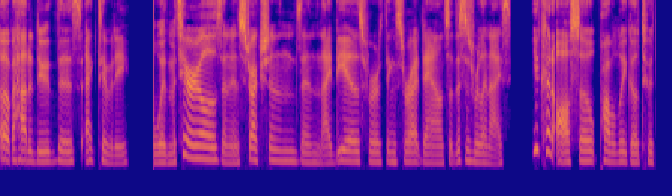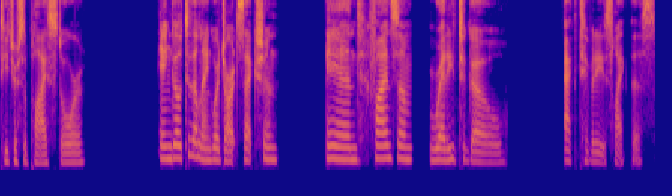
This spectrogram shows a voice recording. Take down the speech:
of how to do this activity with materials and instructions and ideas for things to write down. So, this is really nice. You could also probably go to a teacher supply store and go to the language arts section and find some ready to go activities like this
